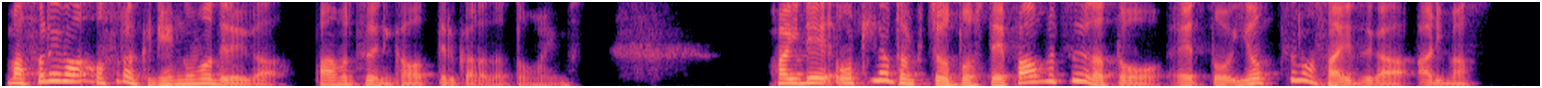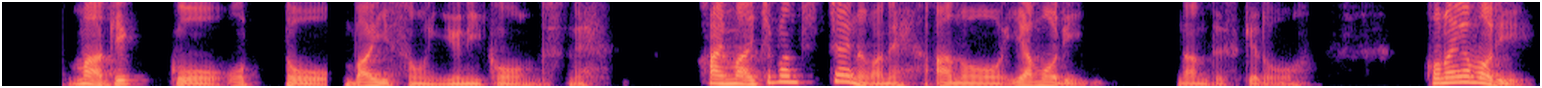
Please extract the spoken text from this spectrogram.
まあ、それはおそらく言語モデルが PALM2 に変わってるからだと思います。はい。で、大きな特徴として、PALM2 だと、えっと、4つのサイズがあります。まあ、結構、オット、バイソン、ユニコーンですね。はい。まあ、一番ちっちゃいのがね、あの、ヤモリなんですけど、このヤモリ、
